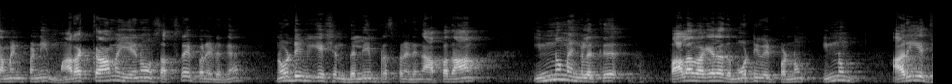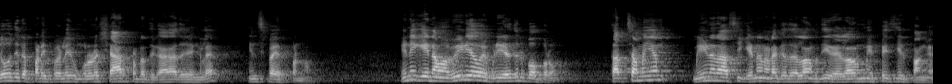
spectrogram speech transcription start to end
கமெண்ட் பண்ணி மறக்காமல் ஏனோ சப்ஸ்கிரைப் பண்ணிவிடுங்க நோட்டிஃபிகேஷன் பெல்லையும் ப்ரெஸ் பண்ணிவிடுங்க அப்போ தான் இன்னும் எங்களுக்கு பல வகையில் அதை மோட்டிவேட் பண்ணும். இன்னும் அரிய ஜோதிட படைப்புகளை உங்களோட ஷேர் பண்ணுறதுக்காக அது எங்களை இன்ஸ்பயர் பண்ணும். இன்றைக்கி நம்ம வீடியோவை இப்படி எடுத்துகிட்டு போகிறோம் தற்சமயம் மீனராசிக்கு என்ன நடக்குதெல்லாம் பற்றி எல்லாருமே பேசியிருப்பாங்க.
